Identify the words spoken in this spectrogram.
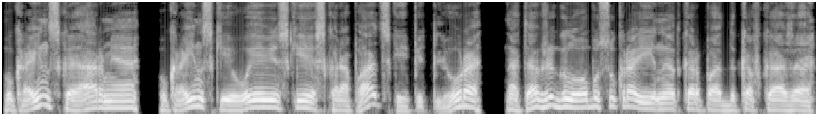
украинская армия, украинские вывески, Скоропадский, Петлюра, а также глобус Украины от Карпат до Кавказа.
